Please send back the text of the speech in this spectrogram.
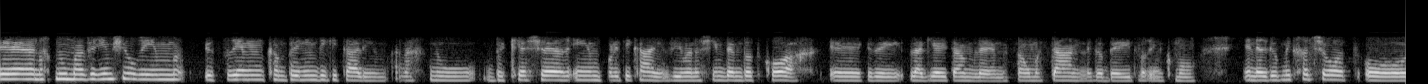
אה, אנחנו מעבירים שיעורים, יוצרים קמפיינים דיגיטליים, אנחנו בקשר עם פוליטיקאים ועם אנשים בעמדות כוח אה, כדי להגיע איתם למשא ומתן לגבי דברים כמו אנרגיות מתחדשות או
